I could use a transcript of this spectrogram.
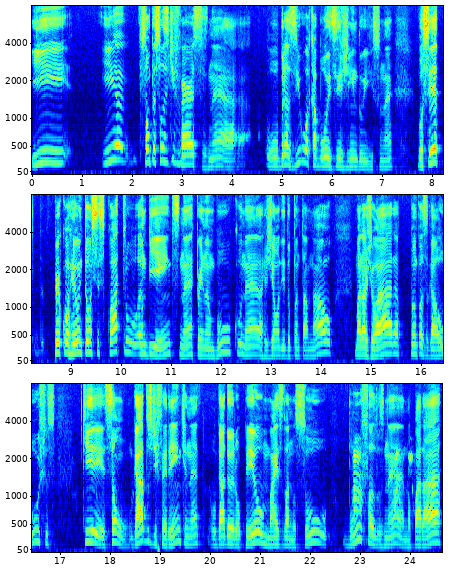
E, e eh, são pessoas diversas, né? O Brasil acabou exigindo isso, né? Você percorreu então esses quatro ambientes, né? Pernambuco, né? A região ali do Pantanal, Marajoara, Pampas Gaúchos, que são gados diferentes, né? O gado europeu, mais lá no sul, búfalos, né? No Pará,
